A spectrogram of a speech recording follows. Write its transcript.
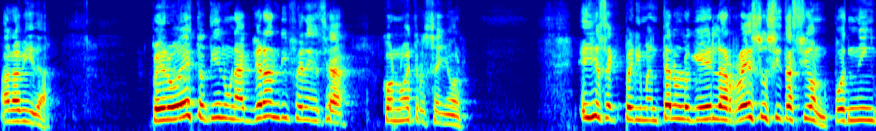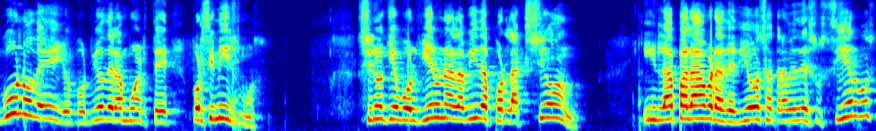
a la vida. Pero esto tiene una gran diferencia con nuestro Señor. Ellos experimentaron lo que es la resucitación, pues ninguno de ellos volvió de la muerte por sí mismos, sino que volvieron a la vida por la acción y la palabra de Dios a través de sus siervos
